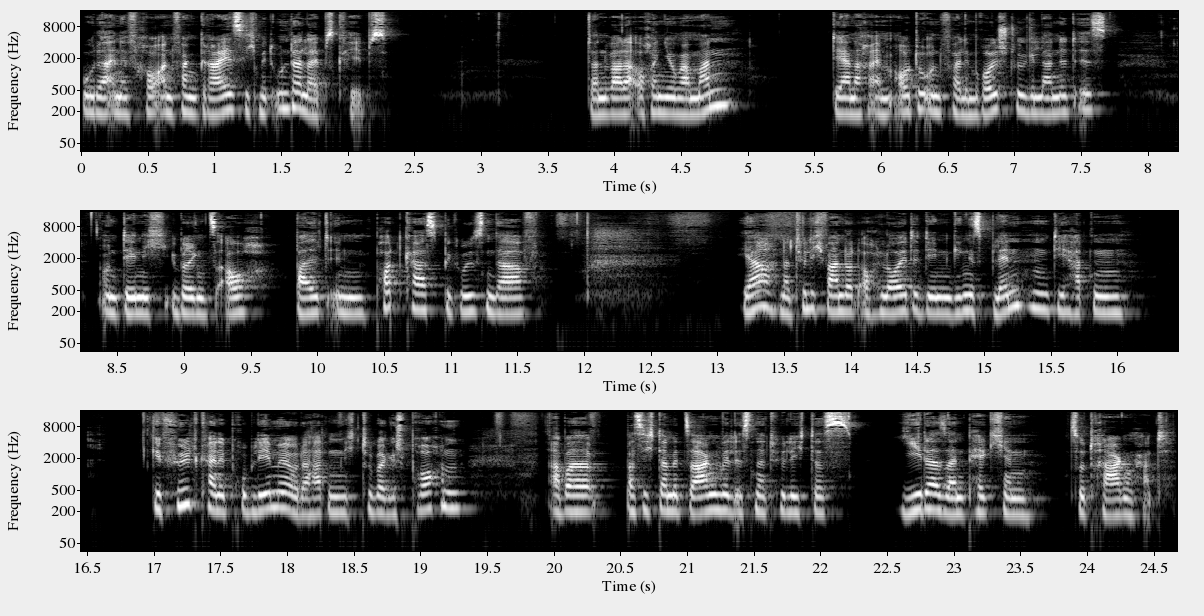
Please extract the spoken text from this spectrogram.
Oder eine Frau Anfang 30 mit Unterleibskrebs. Dann war da auch ein junger Mann, der nach einem Autounfall im Rollstuhl gelandet ist und den ich übrigens auch bald in Podcast begrüßen darf. Ja, natürlich waren dort auch Leute, denen ging es blendend, die hatten gefühlt keine Probleme oder hatten nicht drüber gesprochen. Aber was ich damit sagen will, ist natürlich, dass jeder sein Päckchen zu tragen hat.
